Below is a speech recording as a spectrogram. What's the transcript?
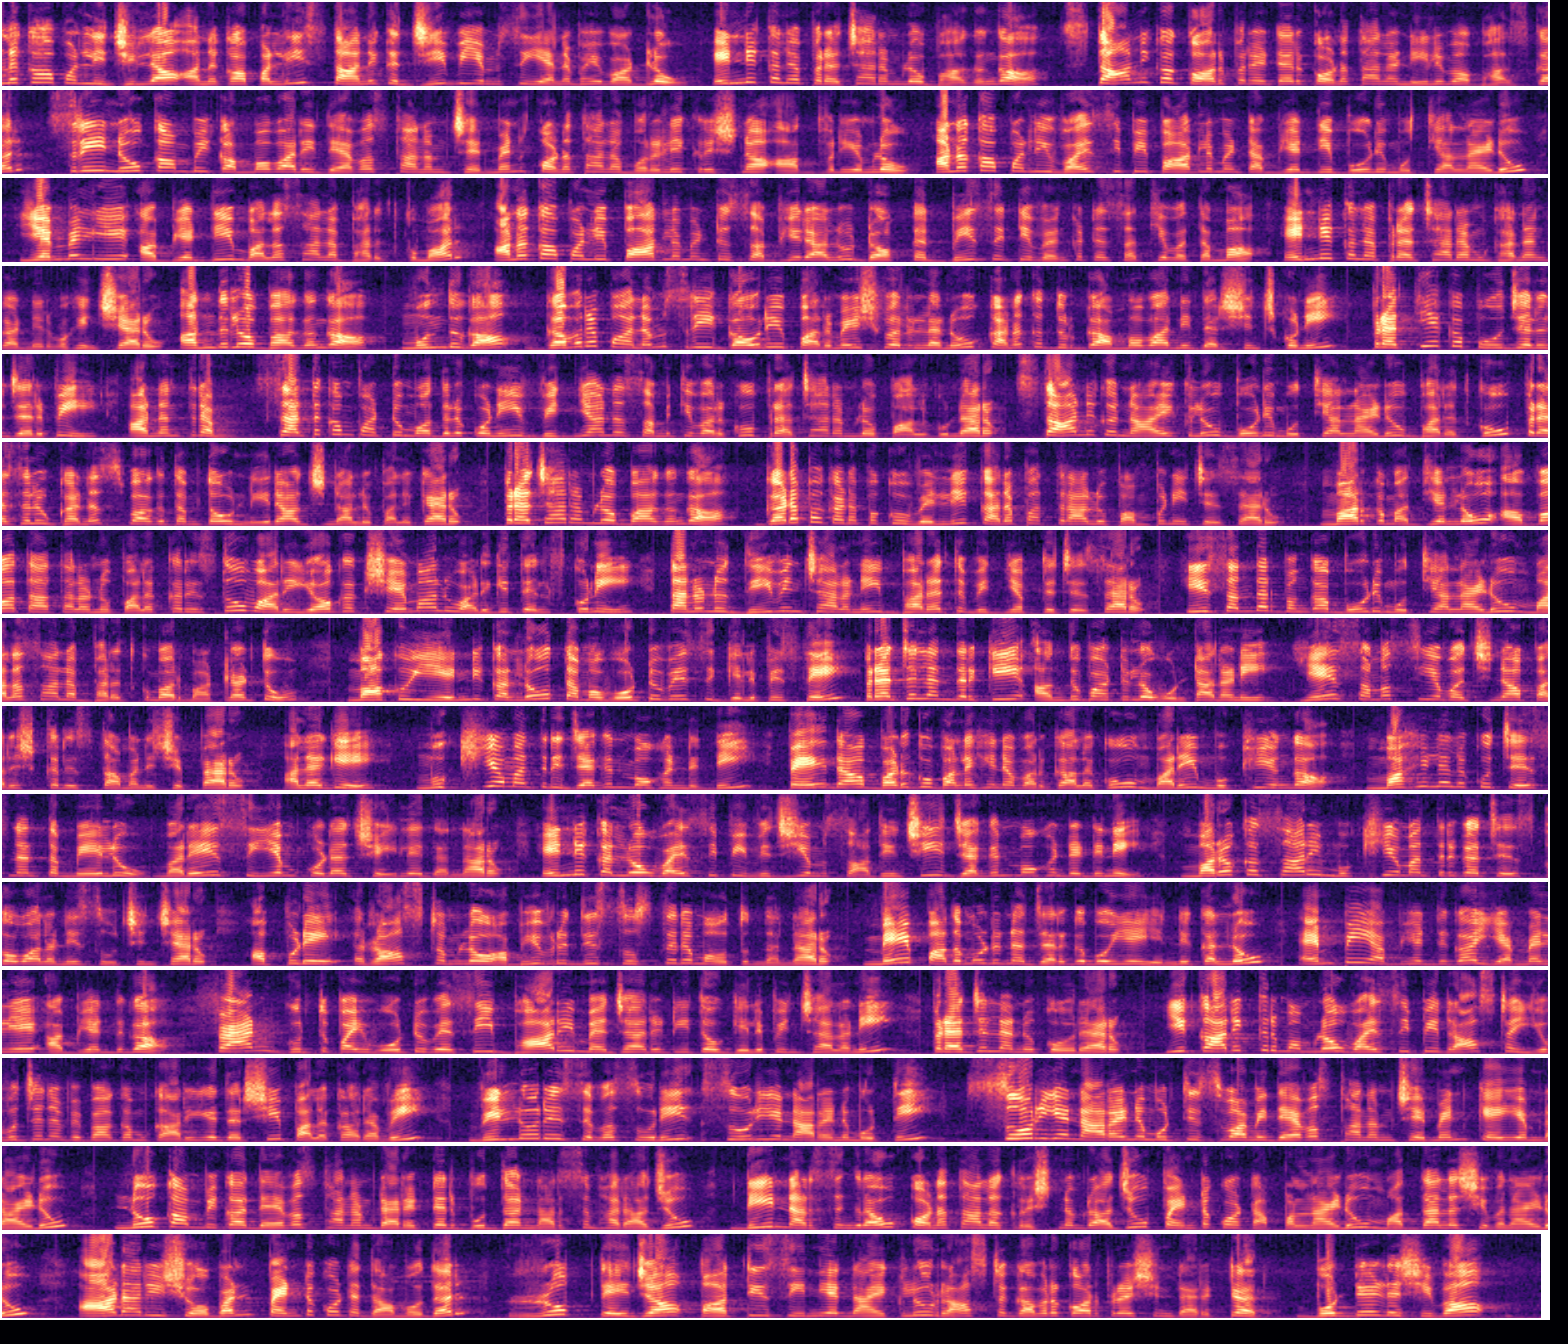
అనకాపల్లి జిల్లా అనకాపల్లి స్థానిక జీబీఎంసీ ఎనభై వార్డులో ఎన్నికల ప్రచారంలో భాగంగా స్థానిక కార్పొరేటర్ కొనతాల నీలిమ భాస్కర్ శ్రీ నూకాంబిక్ అమ్మవారి దేవస్థానం చైర్మన్ కొనతాల మురళీకృష్ణ ఆధ్వర్యంలో అనకాపల్లి వైసీపీ పార్లమెంట్ అభ్యర్థి బూడి ముత్యాలనాయుడు ఎమ్మెల్యే అభ్యర్థి మలసాల భరత్ కుమార్ అనకాపల్లి పార్లమెంటు సభ్యురాలు డాక్టర్ బీసెట్టి వెంకట సత్యవతమ్మ ఎన్నికల ప్రచారం ఘనంగా నిర్వహించారు. అందులో భాగంగా ముందుగా గవరపాలెం శ్రీ గౌరీ పరమేశ్వరులను కనకదుర్గ అమ్మవారిని దర్శించుకుని ప్రత్యేక పూజలు జరిపి అనంతరం శతకం పట్టు మొదలుకొని విజ్ఞాన సమితి వరకు ప్రచారంలో పాల్గొన్నారు. స్థానిక నాయకులు బూడి ముత్యాలనాయుడు భరత్కు ప్రజలు ఘన స్వాగతంతో నీరాజనాలు పలికారు. ప్రచారంలో భాగంగా గడప గడపకు వెళ్ళి కరపత్రాలు పంపిణీ చేశారు. మార్గ మధ్యంలో అవ్వాతాతలను పలకరిస్తూ వారి యోగక్షేమాలు అడిగి తెలుసుకుని తనను దీవించాలని భరత్ విజ్ఞప్తి చేశారు. ఈ సందర్భంగా బూడి ముత్యాలనాయుడు మలసాల భరత్ కుమార్ మాట్లాడుతూ మాకు ఈ ఎన్నికల్లో తమ ఓటు వేసి గెలిపిస్తే ప్రజలందరికీ అందుబాటు అందుబాటులో ఉంటానని ఏ సమస్య వచ్చినా పరిష్కరిస్తామని చెప్పారు. అలాగే ముఖ్యమంత్రి జగన్మోహన్ రెడ్డి పేద బడుగు బలహీన వర్గాలకు మరీ ముఖ్యంగా మహిళలకు చేసినంత మేలు మరే సీఎం కూడా చేయలేదన్నారు. ఎన్నికల్లో వైసీపీ విజయం సాధించి జగన్మోహన్ రెడ్డిని మరొకసారి ముఖ్యమంత్రిగా చేసుకోవాలని సూచించారు. అప్పుడే రాష్ట్రంలో అభివృద్ధి సుస్థిరమవుతుందన్నారు. మే పదమూడున జరగబోయే ఎన్నికల్లో ఎంపీ అభ్యర్థిగా ఎమ్మెల్యే అభ్యర్థిగా ఫ్యాన్ గుర్తుపై ఓటు వేసి భారీ మెజారిటీతో గెలిపించాలని ప్రజలను కోరారు. ఈ కార్యక్రమంలో వైసీపీ రాష్ట్ర యువజన విభాగం కార్యదర్శి పలక రవి విల్లూరి శివసూరి సూర్యనారాయణమూర్తి సూర్యనారాయణమూర్తి స్వామి దేవస్థానం చైర్మన్ కెఎం నాయుడు నూకాంబిక దేవస్థానం director Buddha Narasimharaju D Narasimharao Konathala Krishnamraju Pentakota Appalanaidu Maddala Sivanaidu Adari Shoban Pentakota Damodar Roop Teja party senior నాయకులు రాష్ట్ర గవర్ కార్పొరేషన్ డైరెక్టర్ బొడ్డేడ శివ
